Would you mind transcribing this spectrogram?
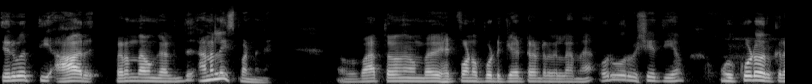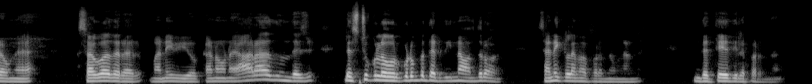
இருபத்தி ஆறு பிறந்தவங்க இருந்து அனலைஸ் பண்ணுங்கள் பார்த்தவங்க நம்ம ஹெட்ஃபோனை போட்டு கேட்டோன்றது இல்லாமல் ஒரு ஒரு விஷயத்தையும் உங்கள் கூட இருக்கிறவங்க சகோதரர் மனைவியோ கணவனோ யாராவது இந்த லிஸ்ட்டுக்குள்ளே ஒரு குடும்பத்தை எடுத்திங்கன்னா வந்துடுவாங்க சனிக்கிழமை பிறந்தவங்கன்னு இந்த தேதியில் பிறந்தாங்க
